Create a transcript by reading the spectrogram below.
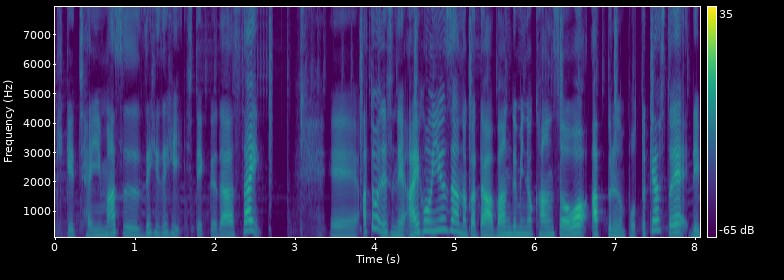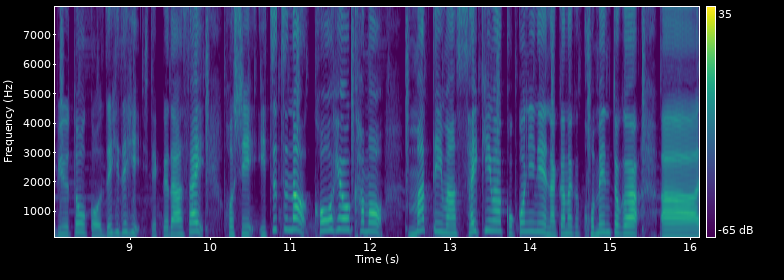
聞けちゃいます。ぜひぜひしてください。えー、あとはですね iPhone ユーザーの方は番組の感想を Apple のポッドキャストへレビュー投稿ぜひぜひしてください。星5つの高評価も。待っています。最近はここにねなかなかコメントがあ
